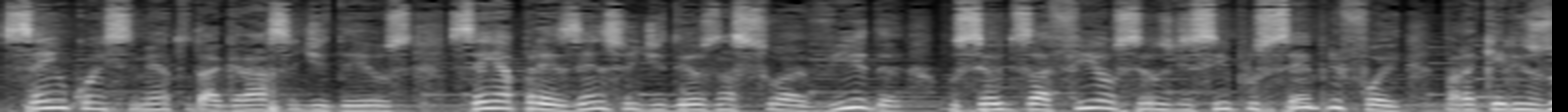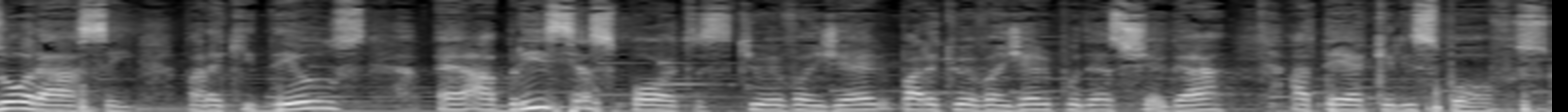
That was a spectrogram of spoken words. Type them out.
sem o conhecimento da graça de Deus, sem a presença de Deus na sua vida, o seu desafio aos seus discípulos sempre foi para que eles orassem, para que Deus é, abrisse as portas que o evangelho, para que o evangelho pudesse chegar até aqueles povos.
